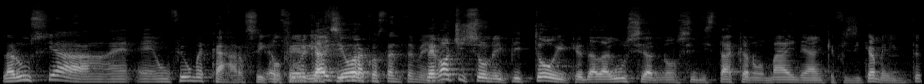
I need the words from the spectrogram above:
la Russia è, è un fiume carsico È un che fiume riaffiora carsico, costantemente. Però ci sono i pittori che dalla Russia non si distaccano mai neanche fisicamente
